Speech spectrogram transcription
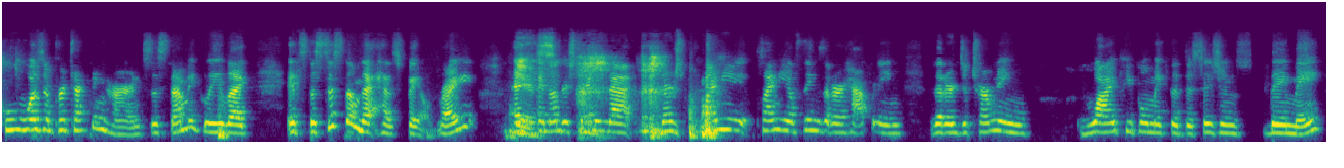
who wasn't protecting her. And systemically like it's the system that has failed right? And, yes. and understanding that there's plenty plenty of things that are happening that are determining why people make the decisions they make.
